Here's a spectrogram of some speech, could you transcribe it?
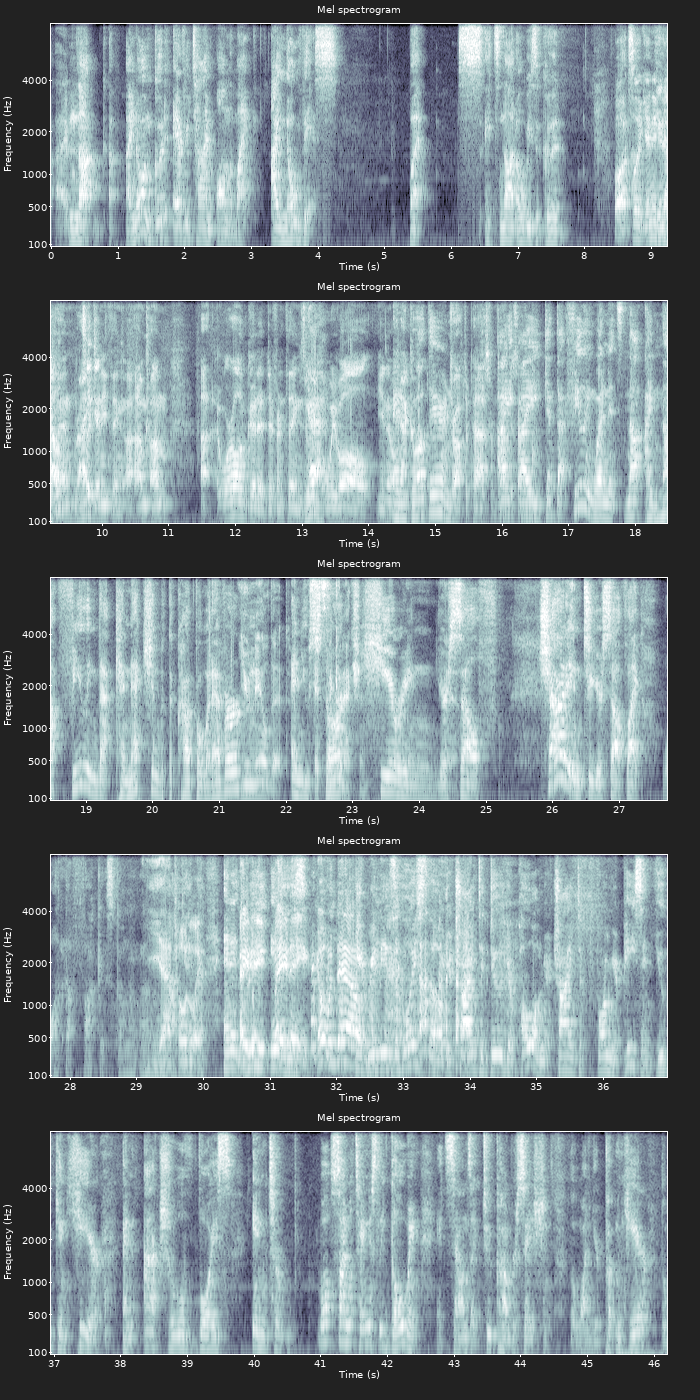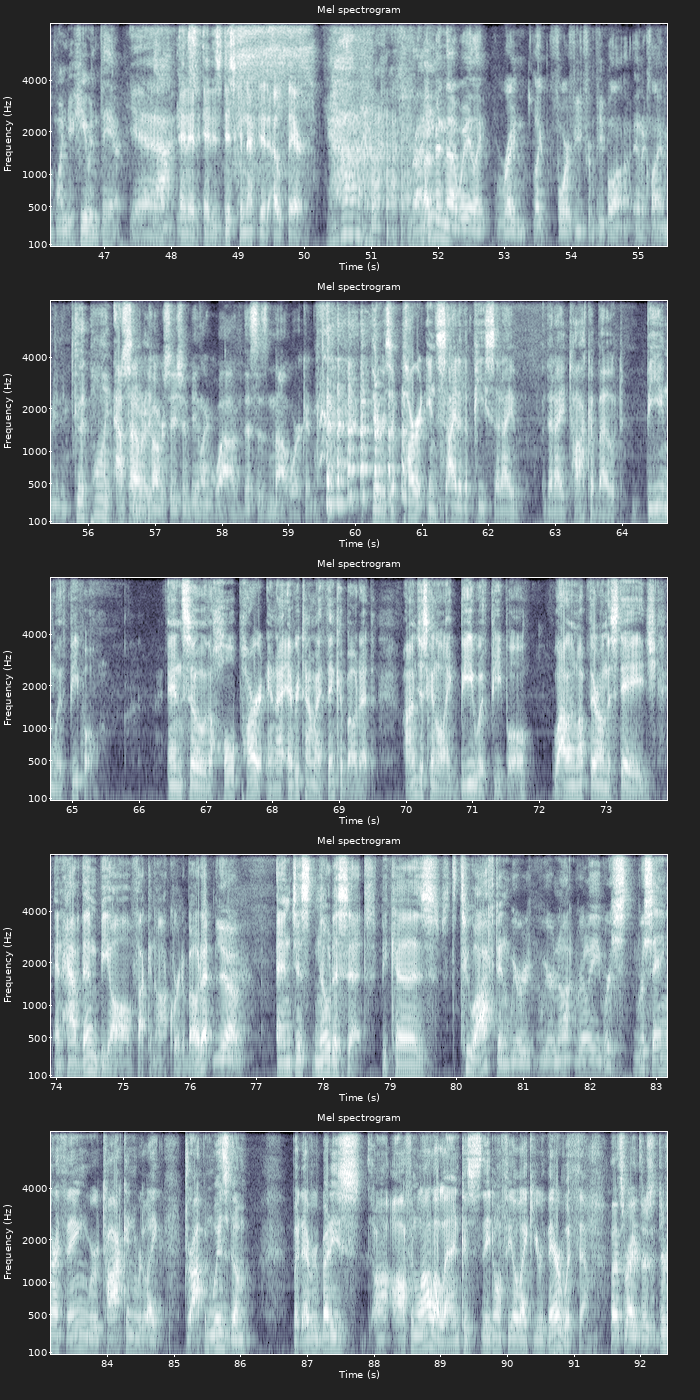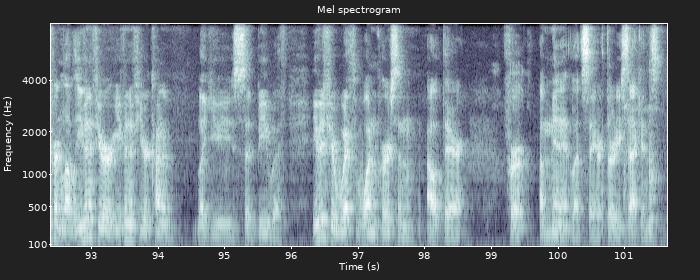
I'm not I know I'm good every time on the mic. I know this. But it's not always a good Well, it's like anything, know, man. right? It's like anything. I'm, I'm, uh, we're all good at different things. Yeah. we've, we've all, you know, and I go out there and dropped a pass from time I, to time. I get that feeling when it's not I'm not feeling that connection with the crowd for whatever You nailed it. and you it's start connection. hearing yourself chatting to yourself like what the fuck is going on Yeah, Not totally. getting and it Mayday, really mayday, is going down. it really is a voice though you're trying to do your poem you're trying to perform your piece and you can hear an actual voice inter well simultaneously going it sounds like two conversations the one you're putting here the one you're hearing there Yeah, That and is- it, it is disconnected out there. yeah right I've been that way, like right, in- like four feet from people in a client meeting. good point Just having Absolutely. a conversation, being like, "Wow, this is not working." there is a part inside of the piece that I that I talk about being with people. And so the whole part and I, every time I think about it, I'm just going to like be with people while I'm up there on the stage and have them be all fucking awkward about it yeah, and just notice it because too often we're we're not really we're we're saying our thing we're talking we're like dropping wisdom but everybody's off in la la land because they don't feel like you're there with them that's right. There's a different level. Even if you're, even if you're kind of like you said, be with. Even if you're with one person out there for a minute, let's say, or thirty seconds,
